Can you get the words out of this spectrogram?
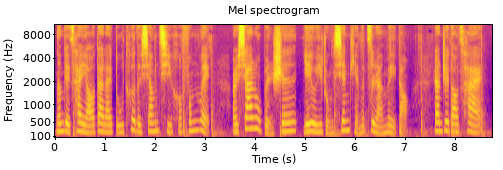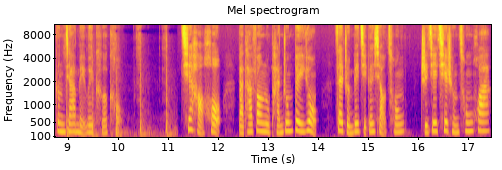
能给菜肴带来独特的香气和风味，而虾肉本身也有一种鲜甜的自然味道，让这道菜更加美味可口。切好后，把它放入盘中备用。再准备几根小葱，直接切成葱花。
